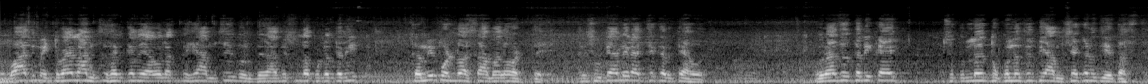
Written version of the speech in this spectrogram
वाद मिटवायला आमच्यासारख्याला यावं लागतं हे आमचंही दुर्दैव आम्ही सुद्धा कुठंतरी कमी पडलो असं आम्हाला वाटतंय. आणि शेवटी आम्ही राज्यकर्ते आहोत. कुणाचं तरी काय चुकलं दुखलं तर ते आमच्याकडेच येत असतं.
